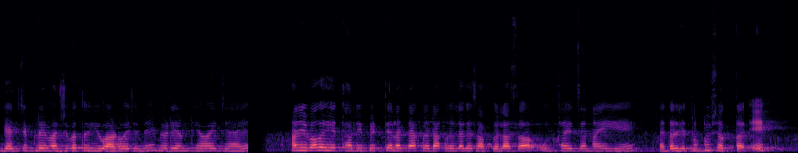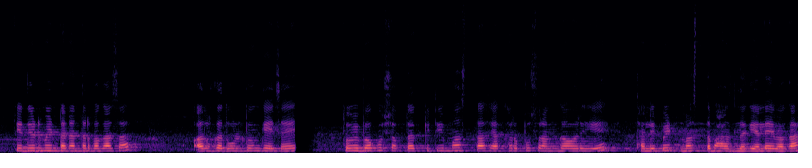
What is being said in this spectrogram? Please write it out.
गॅसची फ्लेम अजिबात ही वाढवायची नाही मिडियम ठेवायची आहे. आणि बघा हे थालीपीठ त्याला टाकलं टाकलं लगेच आपल्याला असं उलथायचं नाही आहे नाहीतर हे तुटू शकतं. एक ते दीड मिनटानंतर बघा असं अलगद उलटून घ्यायचं आहे तुम्ही बघू शकतात किती मस्त अशा खरपूस रंगावर हे थालीपीठ मस्त भाजलं गेलं आहे बघा.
